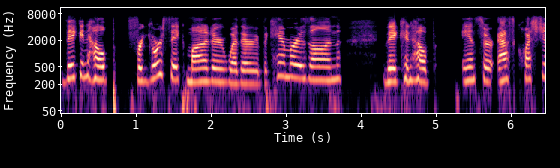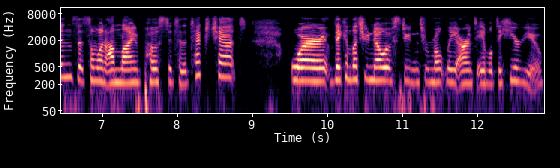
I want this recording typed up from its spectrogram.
they can help, for your sake, monitor whether the camera is on. They can help answer, ask questions that someone online posted to the text chat, or they can let you know if students remotely aren't able to hear you.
